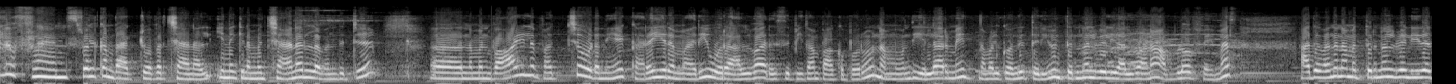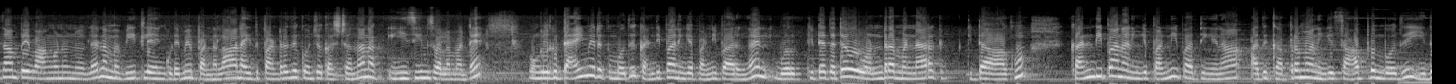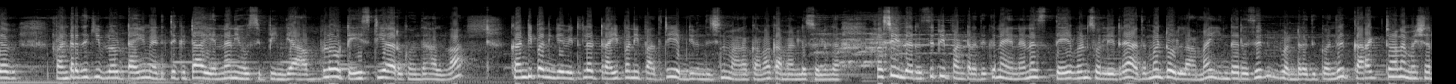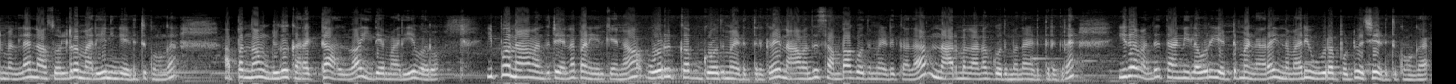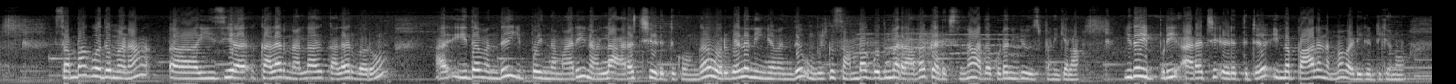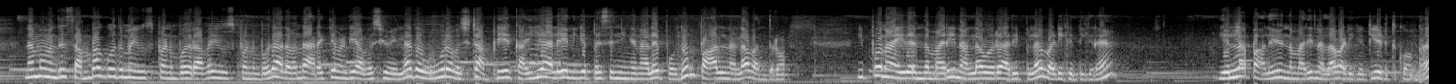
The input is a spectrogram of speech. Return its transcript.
Hello friends welcome back to our channel இன்றைக்கி நம்ம சேனலில் வந்துட்டு நம்ம வாயில் வச்ச உடனே கரையிற மாதிரி ஒரு அல்வா ரெசிபி தான் பார்க்க போகிறோம் நம்ம வந்து எல்லாருமே நம்மளுக்கு வந்து தெரியும். திருநெல்வேலி அல்வானா அவ்வளோ ஃபேமஸ் அதை வந்து நம்ம திருநெல்வேலியில் தான் போய் வாங்கணும்னு இல்லை நம்ம வீட்டில் என் கூடயுமே பண்ணலாம். ஆனால் இது பண்ணுறது கொஞ்சம் கஷ்டம் தான் நான் ஈஸின்னு சொல்ல மாட்டேன். உங்களுக்கு டைம் இருக்கும்போது கண்டிப்பாக நீங்கள் பண்ணி பாருங்கள் ஒரு கிட்டத்தட்ட ஒரு ஒன்றரை மணி நேரம் கிட்ட ஆகும். கண்டிப்பாக நான் நீங்கள் பண்ணி பார்த்தீங்கன்னா அதுக்கப்புறமா நீங்கள் சாப்பிடும்போது இதை பண்ணுறதுக்கு இவ்வளோ டைம் எடுத்துக்கிட்டால் என்னன்னு யோசிப்பீங்க? அவ்வளோ டேஸ்டியாக இருக்கும் இந்த ஹல்வா. கண்டிப்பாக நீங்கள் வீட்டில் ட்ரை பண்ணி பார்த்துட்டு எப்படி வந்துச்சுன்னு மறக்காமல் கமெண்ட்டில் சொல்லுங்கள் ஃபஸ்ட்டு இந்த ரெசிபி பண்ணுறதுக்கு நான் என்னென்ன தேவைன்னு சொல்லிடுறேன். அது மட்டும் இல்லாமல் இந்த ரெசிபி பண்ணுறதுக்கு வந்து கரெக்டான மெஷர்மெண்ட்டில் நான் சொல்கிற மாதிரியே நீங்கள் எடுத்துக்கோங்க. அப்போ தான் உங்களுக்கு கரெக்டாக அல்வா இதே மாதிரியே வரும். இப்போ நான் வந்துட்டு என்ன பண்ணியிருக்கேன்னா ஒரு கப் கோதுமை எடுத்திருக்கிறேன். நான் வந்து சம்பா கோதுமை எடுக்கலாம் நார்மலான கோதுமை தான் எடுத்திருக்கிறேன். இதை வந்து தண்ணியில் ஒரு எட்டு மணி நேரம் இந்த மாதிரி ஊற போட்டு வச்சு எடுத்துக்கோங்க. சம்பா கோதுமைனா ஈஸியாக கலர் நல்லா கலர் வரும். இதை வந்து இப்போ இந்த மாதிரி நல்லா அரைச்சி எடுத்துக்கோங்க. ஒருவேளை நீங்கள் வந்து உங்களுக்கு சம்பா கோதுமை ரவை கிடச்சிதுன்னா அதை கூட நீங்கள் யூஸ் பண்ணிக்கலாம். இதை இப்படி அரைச்சி எடுத்துட்டு இந்த பாலை நம்ம வடிகட்டிக்கணும். நம்ம வந்து சம்பா கோதுமை யூஸ் பண்ணும்போது ரவை யூஸ் பண்ணும்போது அதை வந்து அரைக்க வேண்டிய அவசியம் இல்லை. அதை ஊற வச்சுட்டு அப்படியே கையாலே நீங்கள் பிசைஞ்சிங்கனாலே போதும். பால் நல்லா வந்துடும் இப்போ நான் இதை இந்த மாதிரி நல்லா ஒரு அரிப்பில் வடிகட்டிக்கிறேன். எல்லா பாலையும் இந்த மாதிரி நல்லா வடிகட்டி எடுத்துக்கோங்க.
